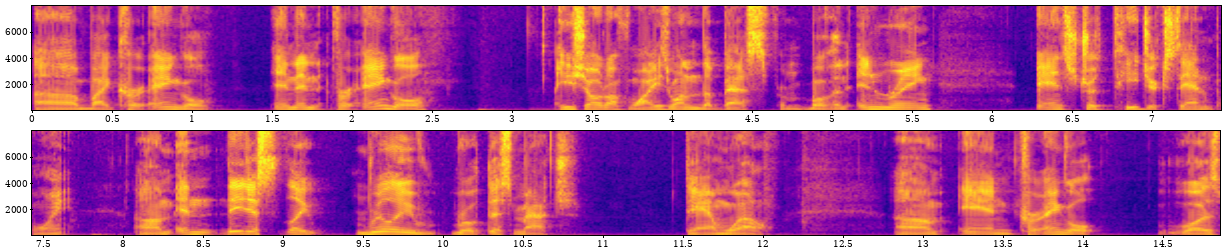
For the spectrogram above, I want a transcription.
uh, by Kurt Angle. And then for Angle, he showed off why he's one of the best from both an in-ring and strategic standpoint. Um, and they just like really wrote this match damn well. Um, and Kurt Angle was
